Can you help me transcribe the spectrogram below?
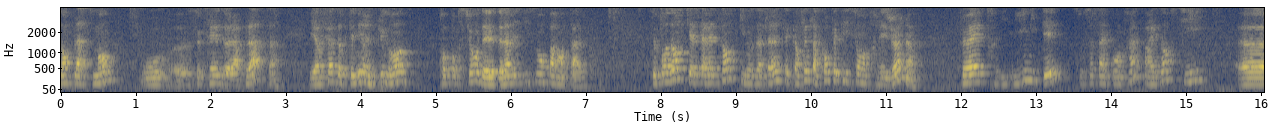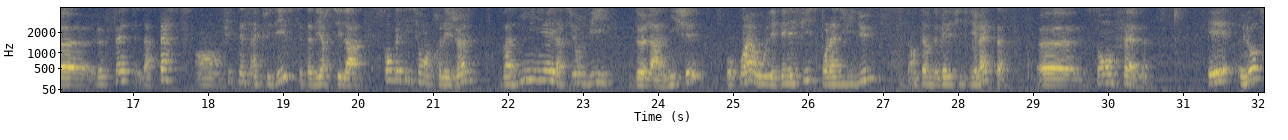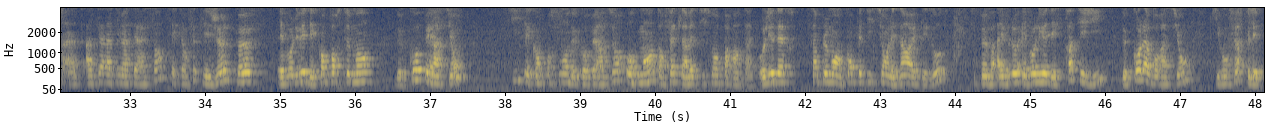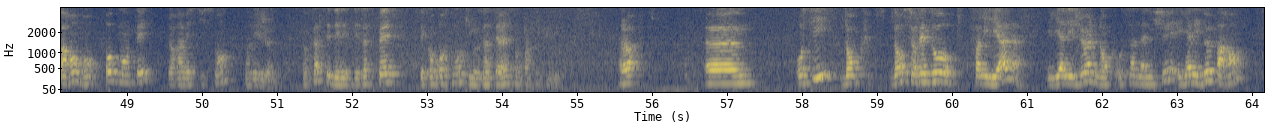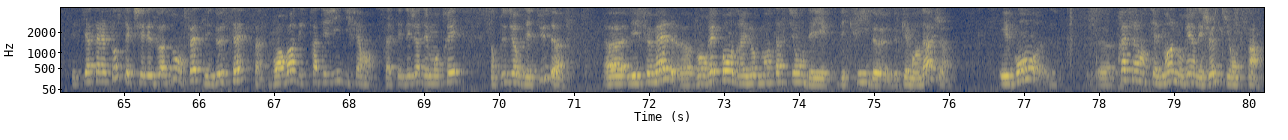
emplacements où euh, se crée de la place, et en fait d'obtenir une plus grande proportion de, de l'investissement parental. Cependant, ce qui est intéressant, ce qui nous intéresse, c'est qu'en fait la compétition entre les jeunes peut être limitée sur certaines contraintes. Par exemple, si euh, le fait, la perte en fitness inclusive, c'est-à-dire si la compétition entre les jeunes va diminuer la survie de la nichée au point où les bénéfices pour l'individu, en termes de bénéfices directs, euh, sont faibles. Et une autre alternative intéressante, c'est qu'en fait les jeunes peuvent évoluer des comportements de coopération si ces comportements de coopération augmentent en fait l'investissement parental. Au lieu d'être simplement en compétition les uns avec les autres, ils peuvent évoluer des stratégies de collaboration qui vont faire que les parents vont augmenter leur investissement dans les jeunes. Donc ça, c'est des, aspects des comportements qui nous intéressent en particulier. Alors, euh, aussi, donc, dans ce réseau familial, il y a les jeunes donc, au sein de la nichée et il y a les deux parents et ce qui est intéressant, c'est que chez les oiseaux, en fait, les deux sexes vont avoir des stratégies différentes. Ça a été déjà démontré dans plusieurs études. Euh, les femelles euh, vont répondre à une augmentation des, cris de, de, quémandage et vont euh, préférentiellement nourrir les jeunes qui ont faim.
